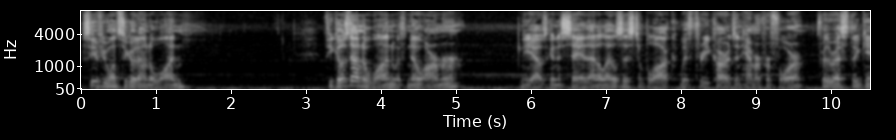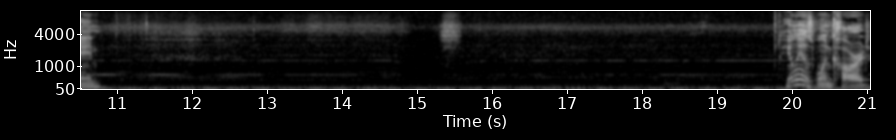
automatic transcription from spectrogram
See if he wants to go down to one. If he goes down to one with no armor, yeah, I was going to say that allows us to block with three cards and hammer for four for the rest of the game. He only has one card.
